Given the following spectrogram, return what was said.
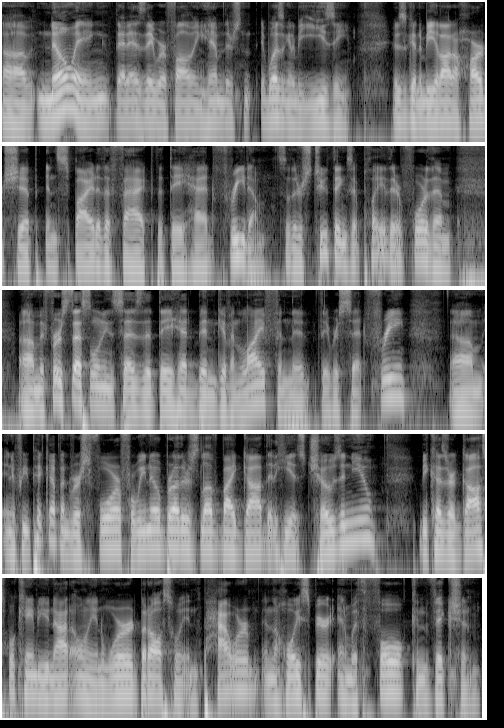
uh, knowing that as they were following him, there's it wasn't going to be easy. It was going to be a lot of hardship, in spite of the fact that they had freedom. So there's two things at play there for them. Um, First Thessalonians says that they had been given life and that they were set free. Um, and if we pick up in verse 4, for we know, brothers, loved by God, that he has chosen you because our gospel came to you not only in word, but also in power, in the Holy Spirit, and with full conviction.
